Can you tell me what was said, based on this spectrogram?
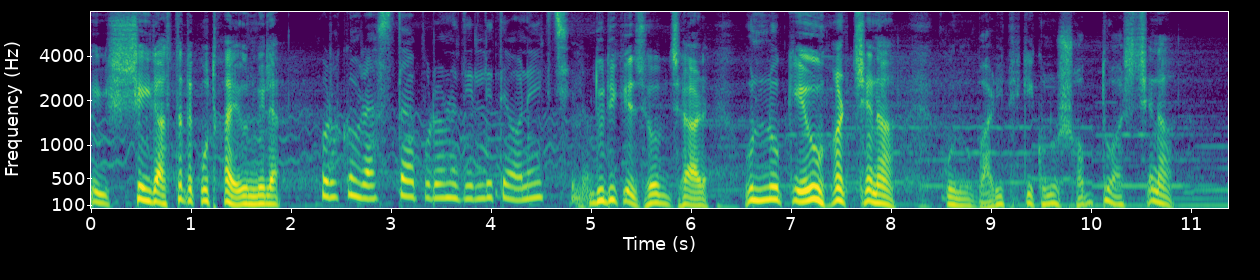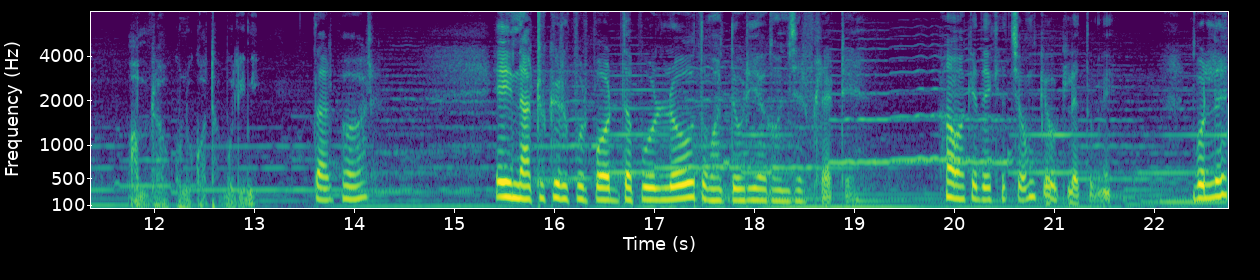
এই সেই রাস্তাটা কোথায় উর্মিলা? ওরকম রাস্তা পুরনো দিল্লিতে অনেক ছিল। দুদিকে ঝোপঝাড় অন্য কেউ হাঁটছে না। কোনো বাড়ি থেকে কোনো শব্দ আসছে না। আমরাও কোনো কথা বলিনি। তারপর এই নাটকের উপর পর্দা পড়ল তোমার দরিয়াগঞ্জের ফ্ল্যাটে। আমাকে দেখে চমকে উঠলে তুমি। বললে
